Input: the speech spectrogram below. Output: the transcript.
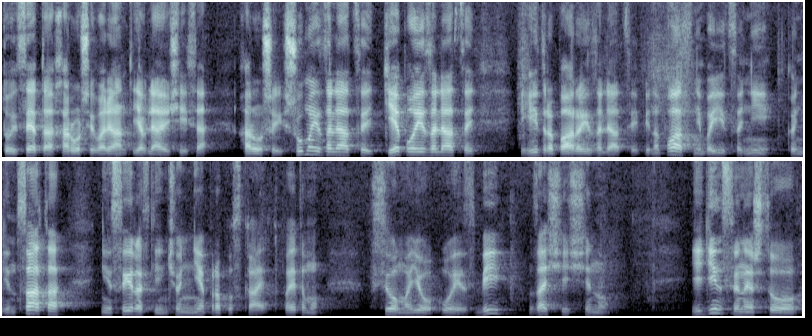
То есть это хороший вариант, являющийся хорошей шумоизоляцией, теплоизоляцией, гидропароизоляцией. Пенопласт не боится ни конденсата, ни сырости, ничего не пропускает. Поэтому все мое ОСБ защищено. Единственное, что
